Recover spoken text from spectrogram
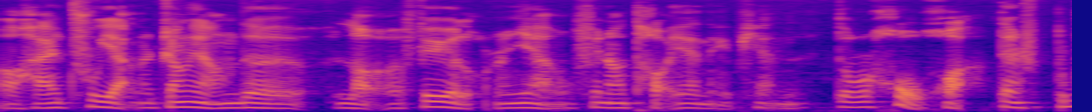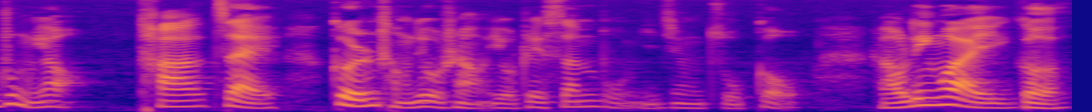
啊，还出演了张扬的《老飞跃老人院》，我非常讨厌那个片子，都是后话，但是不重要。他在个人成就上有这三部已经足够。然后另外一个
